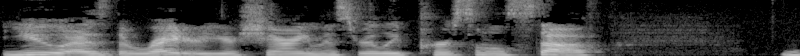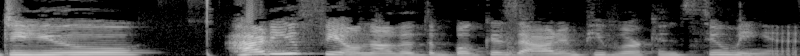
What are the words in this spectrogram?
you as the writer, you're sharing this really personal stuff. Do you, how do you feel now that the book is out and people are consuming it?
